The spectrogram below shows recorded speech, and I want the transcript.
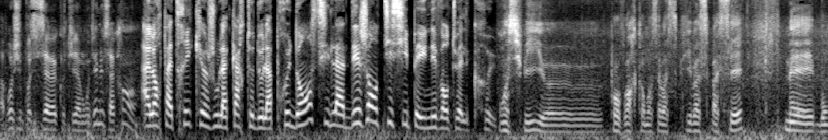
Après, je sais pas si ça va continuer à monter, mais ça craint. Alors Patrick joue la carte de la prudence. Il a déjà anticipé une éventuelle crue. On suit euh, pour voir comment ça va, ce qui va se passer. Mais bon,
